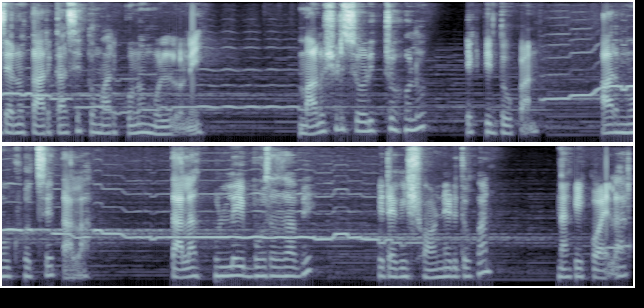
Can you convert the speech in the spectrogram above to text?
যেন তার কাছে তোমার কোনো মূল্য নেই। মানুষের চরিত্র হলো একটি দোকান, আর মুখ হচ্ছে তালা। তালা খুললেই বোঝা যাবে এটা কি স্বর্ণের দোকান নাকি কয়লার।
